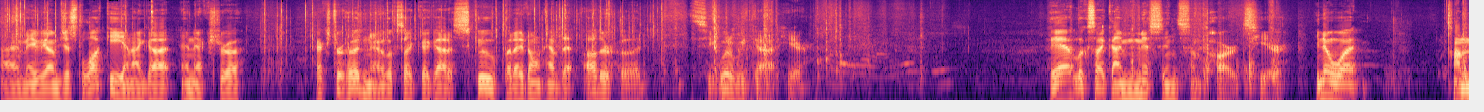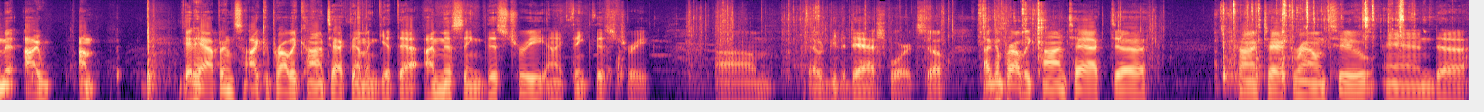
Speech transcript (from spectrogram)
Uh, maybe I'm just lucky and I got an extra extra hood in there. It looks like I got a scoop, but I don't have that other hood. Let's see, what do we got here? Yeah, it looks like I'm missing some parts here. You know what? I'm I I'm it happens. I could probably contact them and get that. I'm missing this tree and I think this tree. Um, that would be the dashboard. So I can probably contact uh, contact round two and uh,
